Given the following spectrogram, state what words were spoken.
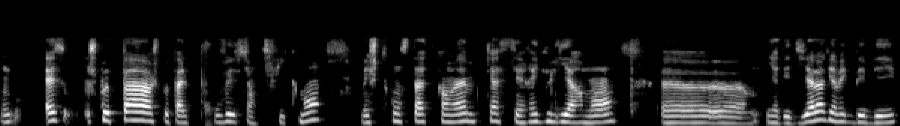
Donc je peux pas, je peux pas le prouver scientifiquement, mais je constate quand même qu'assez régulièrement, il y a des dialogues avec bébé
